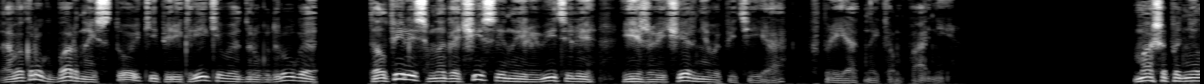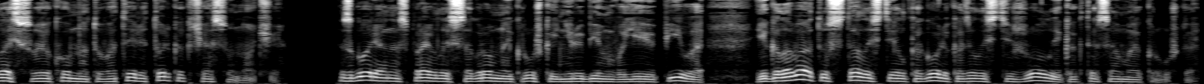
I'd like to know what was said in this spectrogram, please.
а вокруг барной стойки, перекрикивая друг друга, толпились многочисленные любители ежевечернего питья в приятной компании. Маша поднялась в свою комнату в отеле только к часу ночи. С горя она справилась с огромной кружкой нелюбимого ею пива, и голова от усталости и алкоголя казалась тяжелой, как та самая кружка.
